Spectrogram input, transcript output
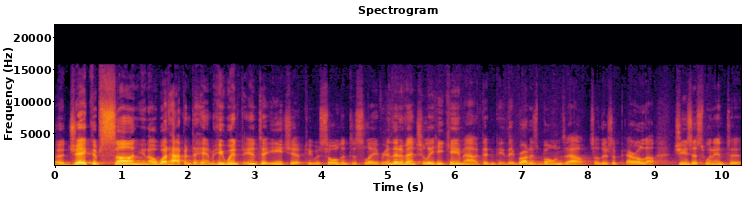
uh, Jacob's son, you know, what happened to him? He went into Egypt, he was sold into slavery, and then eventually he came out, didn't he? They brought his bones out. So there's a parallel. Jesus went into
